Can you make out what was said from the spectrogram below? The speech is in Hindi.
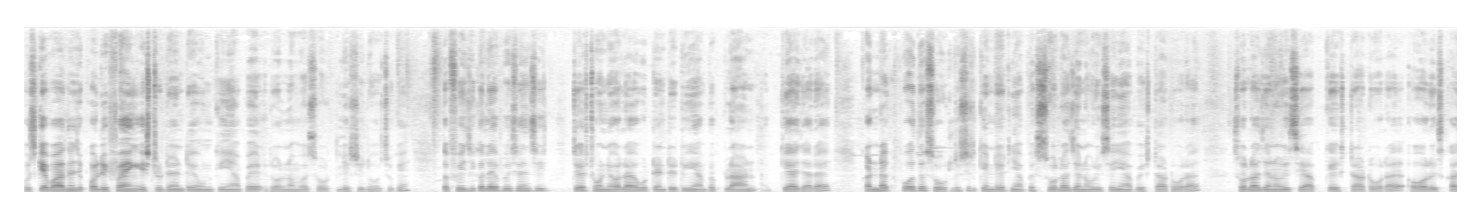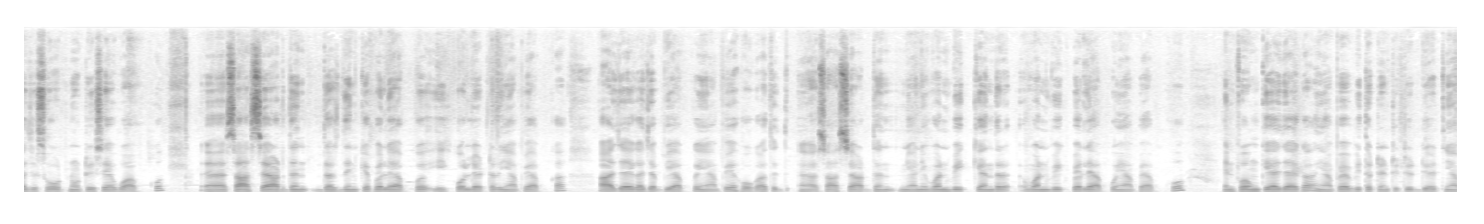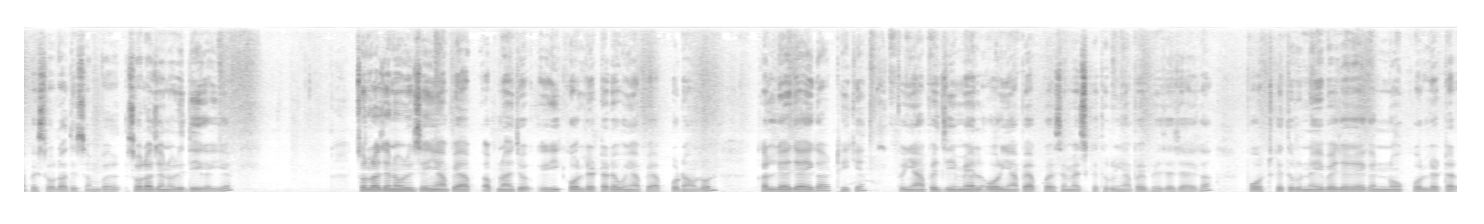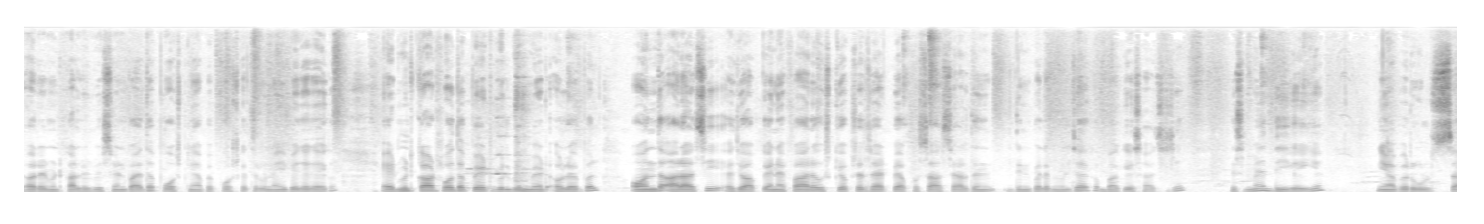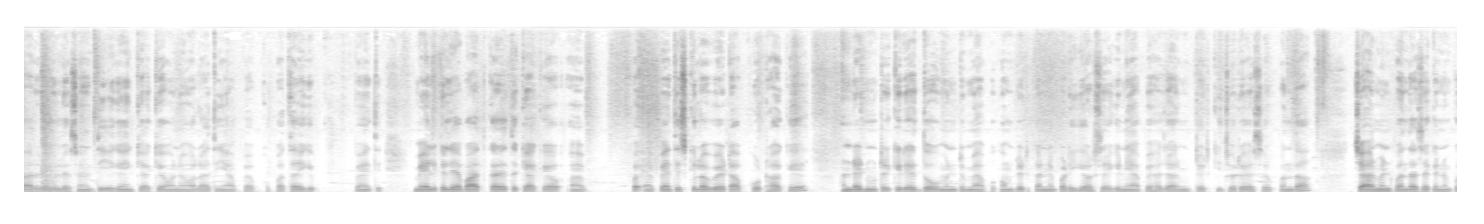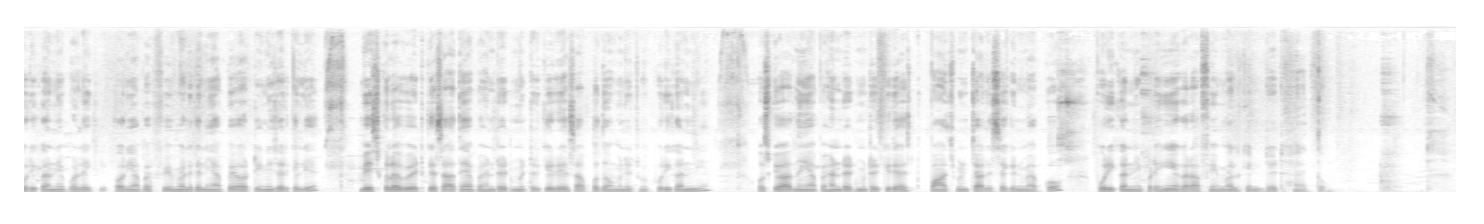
उसके बाद में जो क्वालिफाइंग स्टूडेंट है, उनके यहाँ पे रोल नंबर शॉर्ट लिस्टेड हो चुके हैं। तो फ़िज़िकल एफिशिएंसी टेस्ट होने वाला है, वो टेंटेटिव यहाँ पे प्लान किया जा रहा है। Conduct for the shortlisted candidate यहाँ पे 16 जनवरी से यहाँ पे स्टार्ट हो रहा है। 16 जनवरी से आपके स्टार्ट हो रहा है और इसका जो शॉर्ट नोटिस है, वो आपको सात से आठ दिन, दस दिन के पहले आपको ई कॉल लेटर यहाँ पर आपका आ जाएगा। जब भी आपका यहाँ पे होगा तो सात से आठ दिन, यानी वन वीक के अंदर वन वीक पहले आपको यहाँ पे आपको इन्फॉर्म किया जाएगा। यहाँ पर अभी तो टेंटेटिव डेट यहाँ पे सोलह दिसंबर सोलह जनवरी दी गई है। सोलह जनवरी से यहाँ पे आप अपना जो ई कॉल लेटर है, वो यहाँ पे आपको डाउनलोड कर लिया जाएगा, ठीक है? तो यहाँ पे जीमेल और यहाँ पे आपको एसएमएस के थ्रू यहाँ पे भेजा जाएगा। पोस्ट के थ्रू नहीं भेजा जाएगा नो कॉल लेटर और admit card will be send by the post यहाँ पे पोस्ट के थ्रू नहीं भेजा जाएगा। Admit card for the PET will be made available on the RRC जो आपके एन है, उसके ऑप्शन साइट पर आपको सात से आठ दिन दिन पहले मिल जाएगा। बाकी सारी चीज़ें इसमें दी गई है। यहाँ पे रूल्स, सारे रेगुलेशन दिए गए हैं क्या क्या होने वाला है तो यहाँ पे आपको पता है कि पैंतीस मेल के लिए बात करें तो क्या क्या पैंतीस किलो वेट आपको उठा के हंड्रेड मीटर की रेस दो मिनट में आपको कंप्लीट करनी पड़ेगी और सेकंड यहाँ पे हज़ार मीटर की जो रेस है पंद्रह, चार मिनट पंद्रह सेकंड में पूरी करनी पड़ेगी। और यहाँ पे फीमेल के लिए यहाँ पे और टीनेजर के लिए बीस किलो वेट के साथ यहाँ पे हंड्रेड मीटर की रेस आपको दो मिनट में पूरी करनी है। उसके बाद यहाँ पर हंड्रेड मीटर की रेस पाँच मिनट चालीस सेकेंड में आपको पूरी करनी पड़ेगी अगर आप फीमेल कैंडिडेट हैं तो।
